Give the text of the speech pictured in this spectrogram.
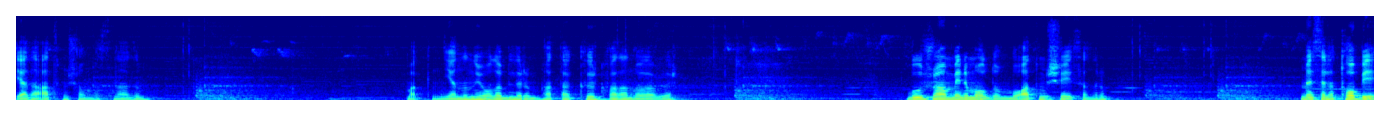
ya da 60 olması lazım. Bakın yanılıyor olabilirim. Hatta 40 falan da olabilir. Bu şu an benim olduğum. Bu 60 şey sanırım. Mesela Toby.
